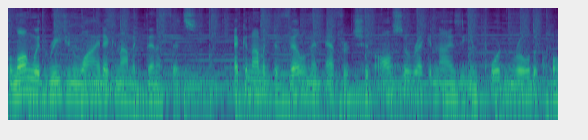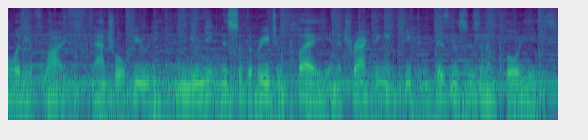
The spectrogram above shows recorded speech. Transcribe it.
Along with region-wide economic benefits, economic development efforts should also recognize the important role the quality of life, natural beauty, and the uniqueness of the region play in attracting and keeping businesses and employees.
